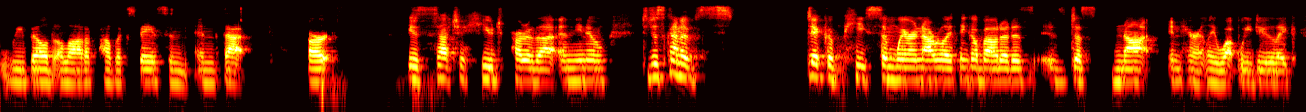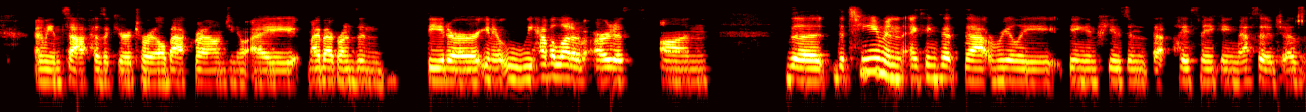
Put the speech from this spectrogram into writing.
we build a lot of public space and, and that art is such a huge part of that. And you know, to just kind of stick a piece somewhere and not really think about it is is just not inherently what we do. Like, I mean, Saf has a curatorial background. You know, I my background's in theater. You know, we have a lot of artists on the the team and i think that that really being infused in that placemaking message as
